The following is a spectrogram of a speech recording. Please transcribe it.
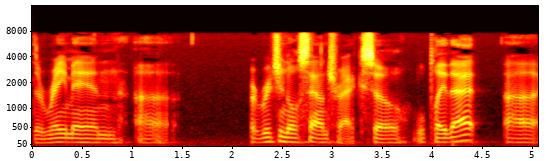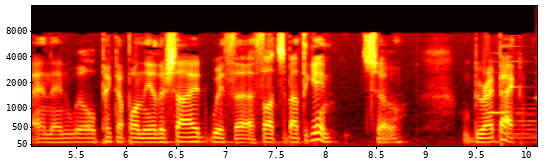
the Rayman uh, original soundtrack. So we'll play that, uh, and then we'll pick up on the other side with uh, thoughts about the game. So we'll be right back.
